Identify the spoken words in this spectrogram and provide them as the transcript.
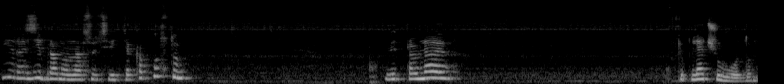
І розібрану на суцвіття капусту відправляю в киплячу воду.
